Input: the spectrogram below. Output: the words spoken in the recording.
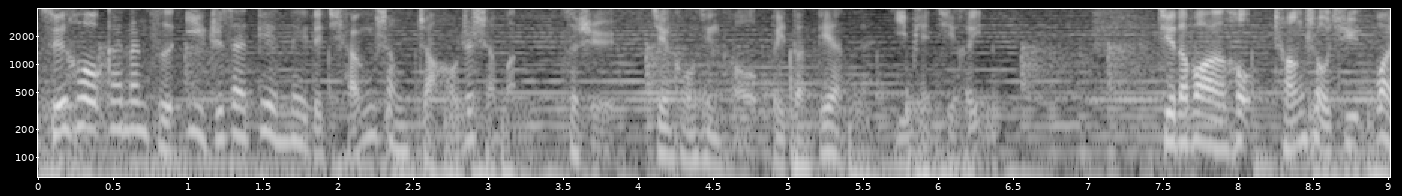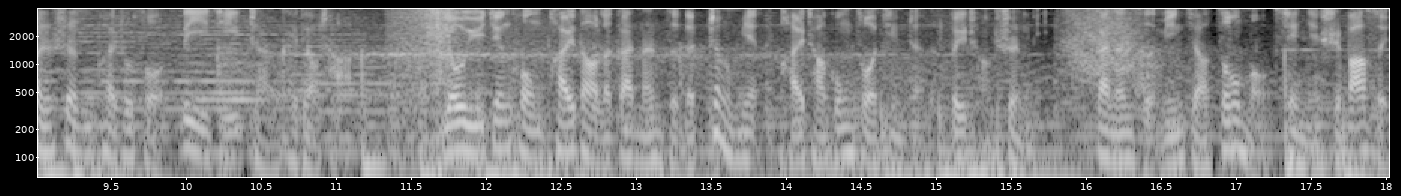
随后，该男子一直在店内的墙上找着什么。此时，监控镜头被断电了，一片漆黑。接到报案后，长寿区万顺派出所立即展开调查。由于监控拍到了该男子的正面，排查工作进展得非常顺利。该男子名叫邹某，现年十八岁，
